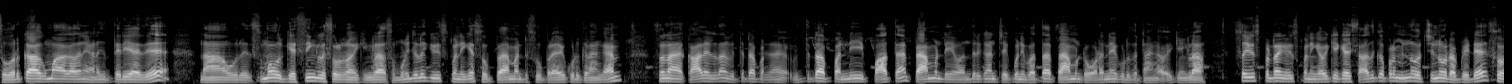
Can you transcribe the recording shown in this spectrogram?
ஸோ ஒர்க் ஆகுமா ஆகாதுன்னு எனக்கு தெரியாது. நான் ஒரு சும்மா ஒரு கெஸ்ஸிங்கில் சொல்கிறேன் ஓகேங்களா ஸோ முடிஞ்ச அளவுக்கு யூஸ் பண்ணிக்க. ஸோ பேமெண்ட் சூப்பராகவே கொடுக்குறாங்க. ஸோ நான் காலையில் தான் வித்ட்ரா பண்ண வித்ட்ரா பண்ணி பார்த்தேன். பேமெண்ட் வந்திருக்கான்னு செக் பண்ணி பார்த்தா பேமெண்ட் உடனே கொடுத்துட்டாங்க ஓகேங்களா ஸோ யூஸ் பண்ணுறாங்க யூஸ் பண்ணிங்க ஓகே கைஸ் அதுக்கப்புறம் இன்னும் ஒரு சின்ன ஒரு அப்டேட்டு ஸோ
